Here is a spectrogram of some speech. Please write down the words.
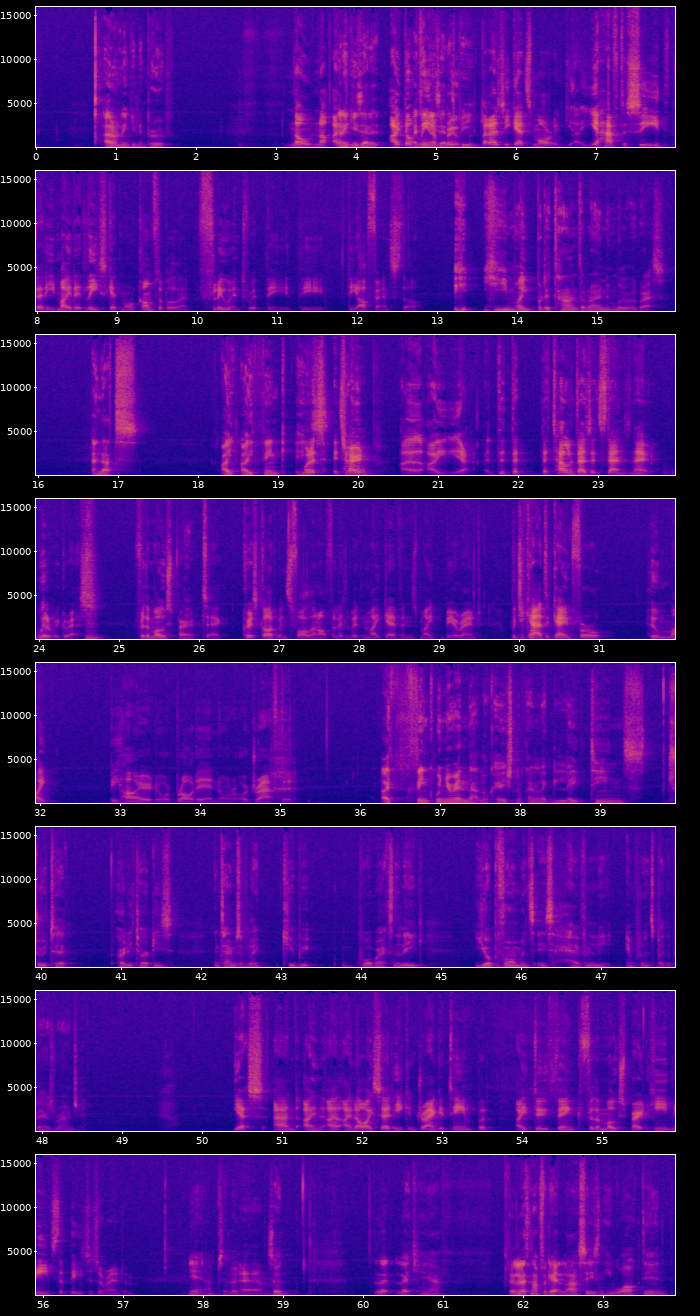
I don't think he'll improve. No, not. I, think he's at it. I don't I mean improve, but as he gets more, you have to see that he might at least get more comfortable and fluent with the the the offense, though. he he might, but the talent around him will regress, and that's. I I think well, it's it's job, hard. I, I yeah, the, the the talent as it stands now will regress Mm. for the most part. Uh, Chris Godwin's fallen off a little bit, and Mike Evans might be around, but you can't account for who might be hired or brought in or, or drafted. I think when you're in that location of kind of like late teens through to early thirties, in terms of like QB quarterbacks in the league, your performance is heavily influenced by the players around you. Yes, and I, I I know I said he can drag a team, but I do think for the most part he needs the pieces around him. Yeah, absolutely. Um, So, like, like yeah, Like, let's not forget last season he walked in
